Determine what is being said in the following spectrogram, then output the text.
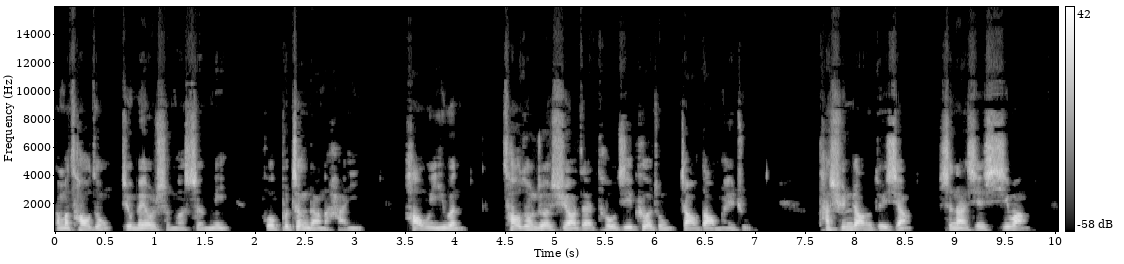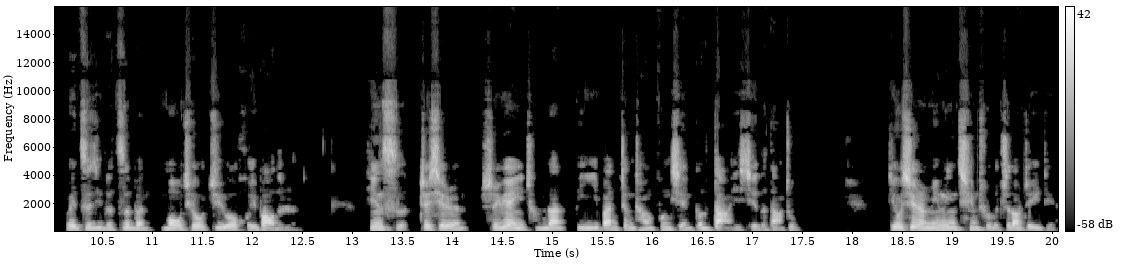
那么操纵就没有什么神秘或不正当的含义。毫无疑问。操纵者需要在投机客中找到买主，他寻找的对象是那些希望为自己的资本谋求巨额回报的人，因此，这些人是愿意承担比一般正常风险更大一些的大众。有些人明明清楚的知道这一点，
